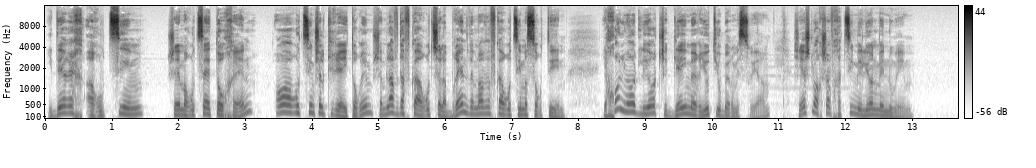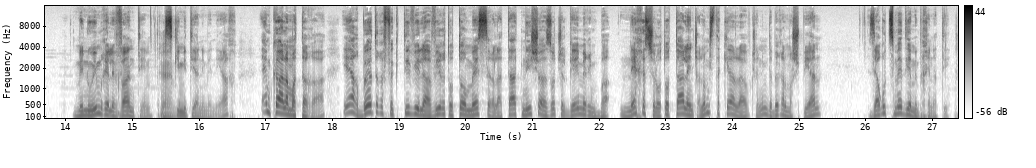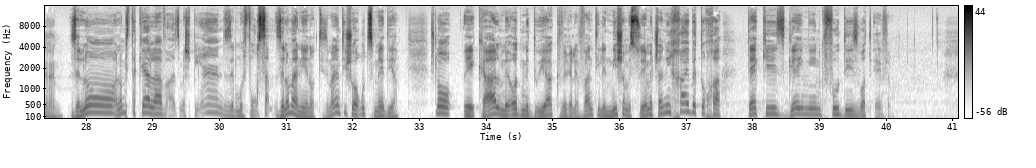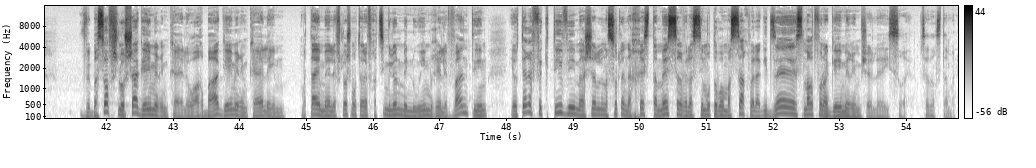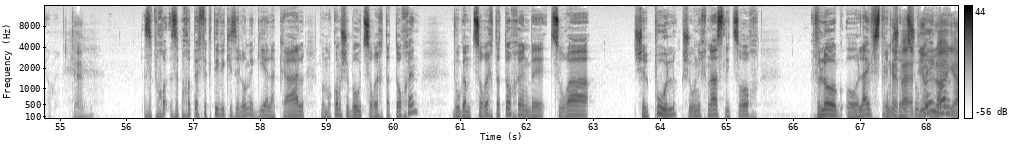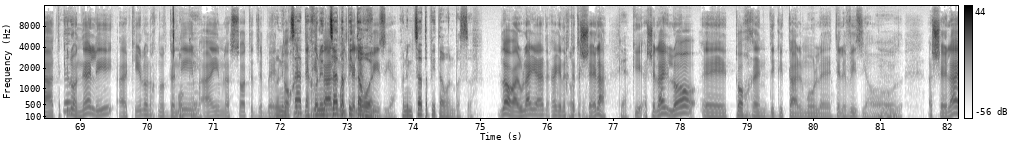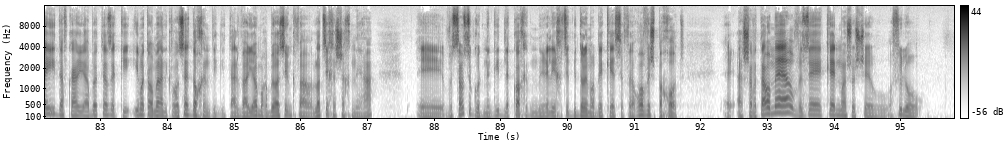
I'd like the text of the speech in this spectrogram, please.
היא דרך ערוצים שהם ערוצי תוכן, או ערוצים של קריאייטורים, שהם לאו דווקא ערוץ של ה brand והם לאו דווקא ערוצים מסורתיים. יכול מאוד להיות שגיימר, יוטיובר מסוים, שיש לו עכשיו חצי מיליון מנויים, מנויים רלוונטיים, אתה כן. מסכים איתי, אני מניח, הם קהל המטרה, יהיה הרבה יותר אפקטיבי להעביר את אותו מסר לתת נישה הזאת של גיימרים בנכס של אותו talent, שאני לא מסתכל עליו, כשאני מדבר על משפיען, זה ערוץ מדיה מבחינתי. כן. זה לא, אני לא מסתכל עליו, אה, זה משפיען, זה מפורסם, זה לא מעניין אותי. זה מעניין אותי שהוא ערוץ מדיה. יש לו אה, קהל מאוד מדויק ורלוונטי לנישה מסוימת שאני חי בתוכה. techies, גיימינג, foodies, whatever. ובסוף שלושה גיימרים כאלה, או ארבעה גיימרים כאלה עם 200 אלף, 300 אלף, חצי מיליון מנויים רלוונטיים, יהיה יותר אפקטיבי מאשר לנסות לנכס את המסר ולשים אותו במסך ולהגיד, זה סמארטפון הגיימרים של אה, ישראל. בסדר? סתם אני אומר. כן. זה פחות, זה פחות אפקטיבי, כי זה לא מגיע לקהל במקום שבו הוא צורך את התוכן, והוא גם צורך את התוכן בצורה של pull, כשהוא נכנס לצרוך ולוג או livestream כן, של איזשהו גיימר. לא היה, אתה כאילו לא. עונה לי, אה, כאילו אנחנו דנים אוקיי. האם לעשות את זה בתוכן אנחנו דיגיטל מול. טלוויזיה. אנחנו נמצא את הפתרון בסוף. לא, אולי רגע נחטא את אוקיי. השאלה. כן. כי השאלה היא לא אה, תוכן דיגיטל מול אה, טלוויזיה, או... Mhm. השאלה היא דווקא היא הרבה יותר זה, כי אם אתה אומר, אני כבר עושה תוכן דיגיטל, והיום הרבה עושים כבר, לא צריך לשכנע, וסמסונג עוד נגיד לקוח נראה לי יחסית גדול עם הרבה כסף, לרוב יש פחות. עכשיו, אתה אומר, וזה כן משהו שהוא אפילו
